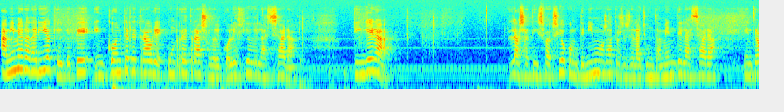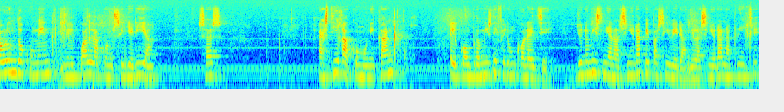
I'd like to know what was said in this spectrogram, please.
a mi m'agradaria que el PP, en un retraso del Col·legi de la Xara, tinguera la satisfacció, com tenim nosaltres des de l'Ajuntament de la Xara, en traure un document en el qual la Conselleria saps, estiga comunicant el compromís de fer un col·legi. Jo no he vist ni a la senyora Pepa Sivera ni a la senyora Ana Cringe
